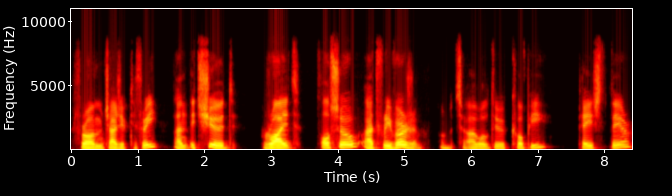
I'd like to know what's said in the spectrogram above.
from ChatGPT 3 and it should write also at free version. So I will do copy paste there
